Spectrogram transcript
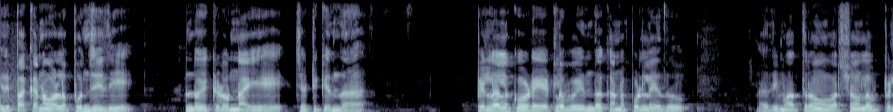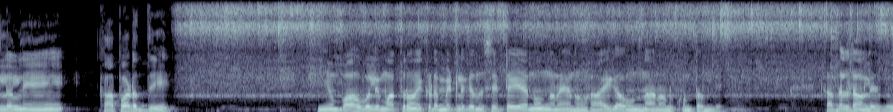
ఇది పక్కన వాళ్ళ పుంజు ఇది. రెండు ఇక్కడ ఉన్నాయి చెట్టు కింద. పిల్లల కూడా ఎట్లా పోయిందో కనపడలేదు. అది మాత్రం వర్షంలో పిల్లల్ని కాపాడుద్ది. ఈ బాహుబలి మాత్రం ఇక్కడ మెట్ల కింద సెట్ అయ్యాను. నేను హాయిగా ఉన్నాను అనుకుంటుంది. కదలటం లేదు.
